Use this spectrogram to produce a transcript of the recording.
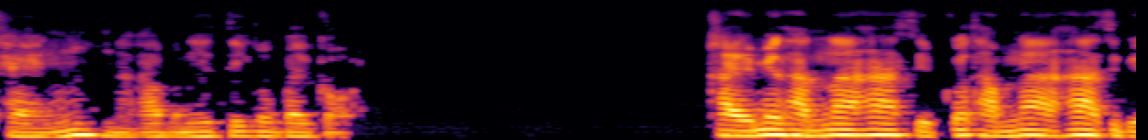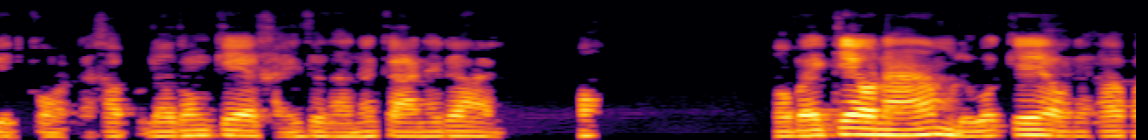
แข็งนะครับอันนี้ติ๊กลงไปก่อน ใครไม่ทันหน้าห้าสิบก็ทำหน้าห้าสิบเอ็ดก่อนนะครับ เราต้องแก้ไขสถานการณ์ให้ได้ ต่อไปแก้วน้ำหรือว่าแก้วนะครับ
